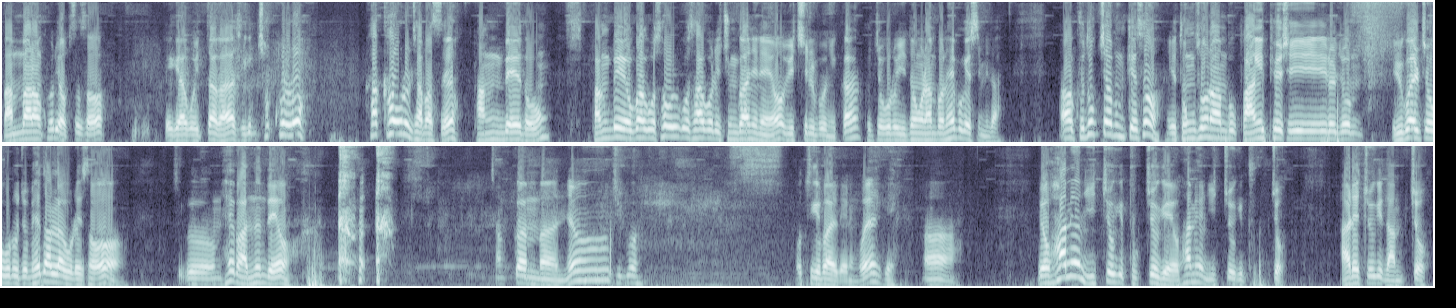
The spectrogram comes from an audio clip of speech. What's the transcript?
만만한 콜이 없어서 대기하고 있다가 지금 첫 콜로 카카오를 잡았어요. 방배동. 방배역하고 서울고 사거리 중간이네요. 위치를 보니까. 그쪽으로 이동을 한번 해보겠습니다. 아, 구독자분께서 이 동서남북 방위 표시를 좀 일괄적으로 좀 해달라고 그래서 지금 해봤는데요. 잠깐만요. 지금 어떻게 봐야 되는 거야, 이게? 아. 이 화면 위쪽이 북쪽이에요. 화면 위쪽이 북쪽. 아래쪽이 남쪽.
